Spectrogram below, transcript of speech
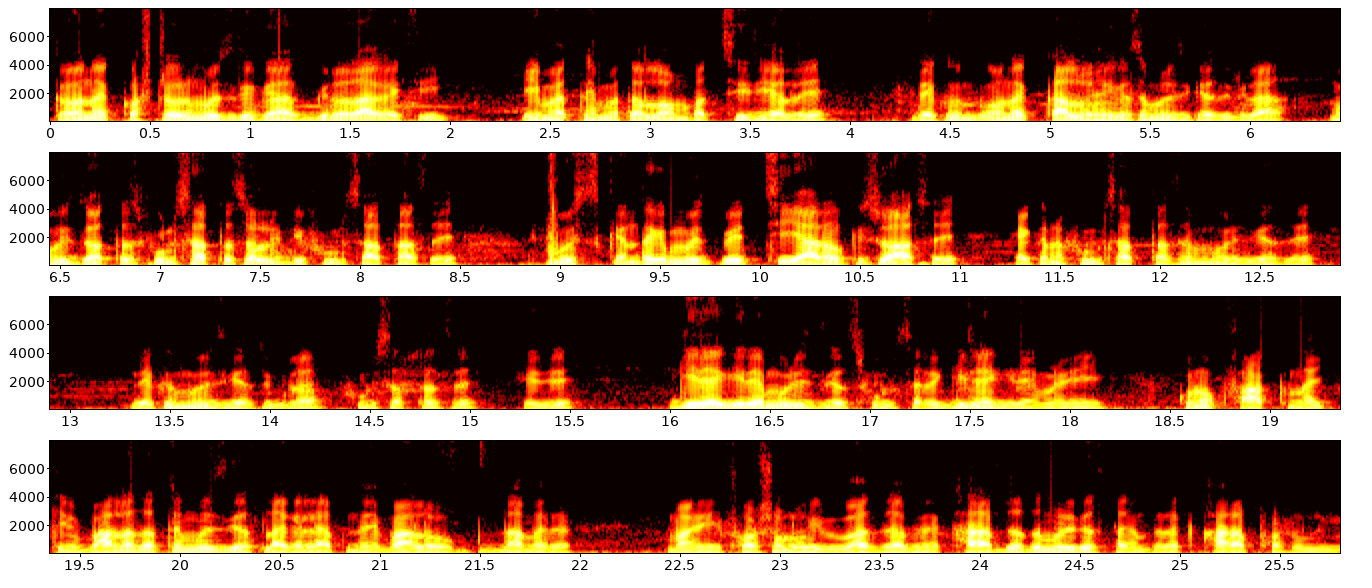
তো অনেক কষ্ট করে মরিচ গাছগুলো লাগাইছি। এই মাথা এই মাথা লম্বা সিরিয়ালে। দেখুন অনেক কালো হয়ে গেছে মরিচ গাছগুলা। মরিচ ধরতে ফুল ছাড়তেছে অলরেডি ফুল ছাড়তে আছে। মরিচ কেন থেকে মরিচ বেচছি আরও কিছু আছে। এখানে ফুল ছাড়তে আছে মরিচ গাছে। দেখুন মরিচ গাছগুলা ফুল ছাড়তে আছে। এই যে গিরা গিরা মরিচ গাছ ফুল ছাড়ে, গিরা গিরা। মানে কোনো ফাঁক নাই। ভালো জাতের মরিচ গাছ লাগালে আপনি ভালো দামের মানে ফসল হইবে বা খারাপ জাতের মরিচ গাছ লাগান তাহলে খারাপ ফসল হইব।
